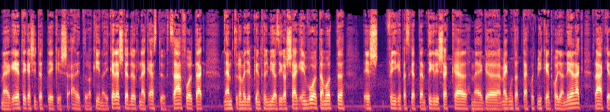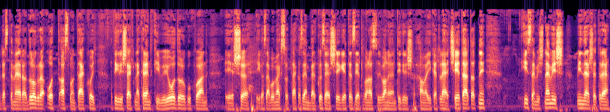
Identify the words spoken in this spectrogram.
meg értékesítették, és állítólag a kínai kereskedőknek, ezt ők cáfolták. Nem tudom egyébként, hogy mi az igazság. Én voltam ott, és fényképezkedtem tigrisekkel, meg megmutatták, hogy miként, hogyan élnek. Rákérdeztem erre a dologra, ott azt mondták, hogy a tigriseknek rendkívül jó dolguk van, és igazából megszokták az ember közelségét, ezért van az, hogy van olyan tigris, amelyiket lehet sétáltatni. Hiszem is, nem is, minden esetre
